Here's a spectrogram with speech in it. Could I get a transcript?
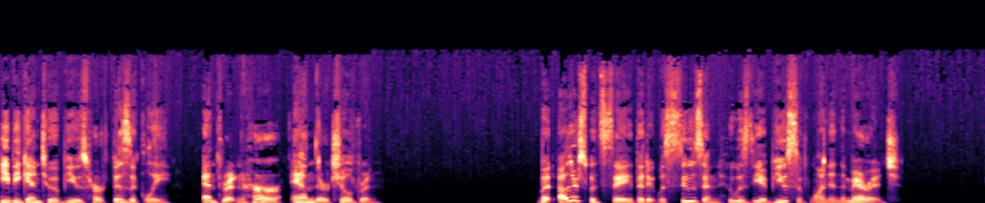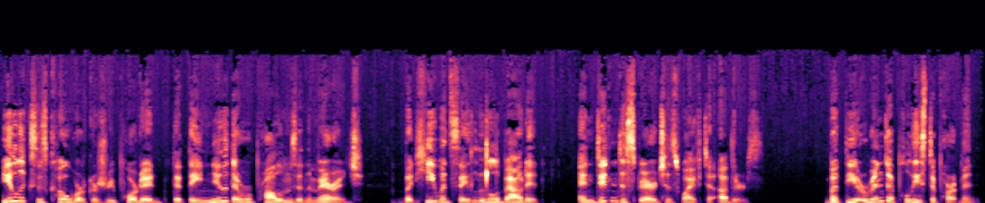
he began to abuse her physically and threaten her and their children. But others would say that it was Susan who was the abusive one in the marriage. Felix's coworkers reported that they knew there were problems in the marriage, but he would say little about it and didn't disparage his wife to others. But the Orinda Police Department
